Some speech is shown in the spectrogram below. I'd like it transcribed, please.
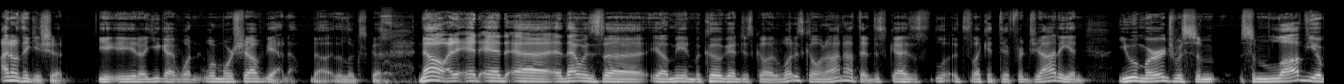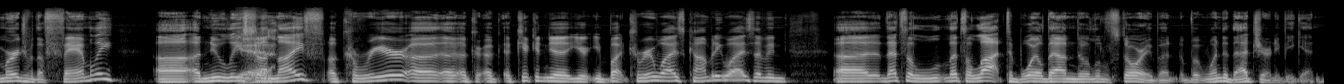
I don't think you should. You, you, know, you got one one more show. Yeah, no, no, it looks good. No, and and and, uh, that was uh, you know me and Makuga just going, what is going on out there? This guy's it's like a different Jonny, and you emerge with some some love. You emerge with a family. Uh, a new lease yeah. on life, a career, uh, a, a, a, kick in your, your, your butt career wise, comedy wise. I mean, uh, that's a that's a lot to boil down into a little story. But but when did that journey begin?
